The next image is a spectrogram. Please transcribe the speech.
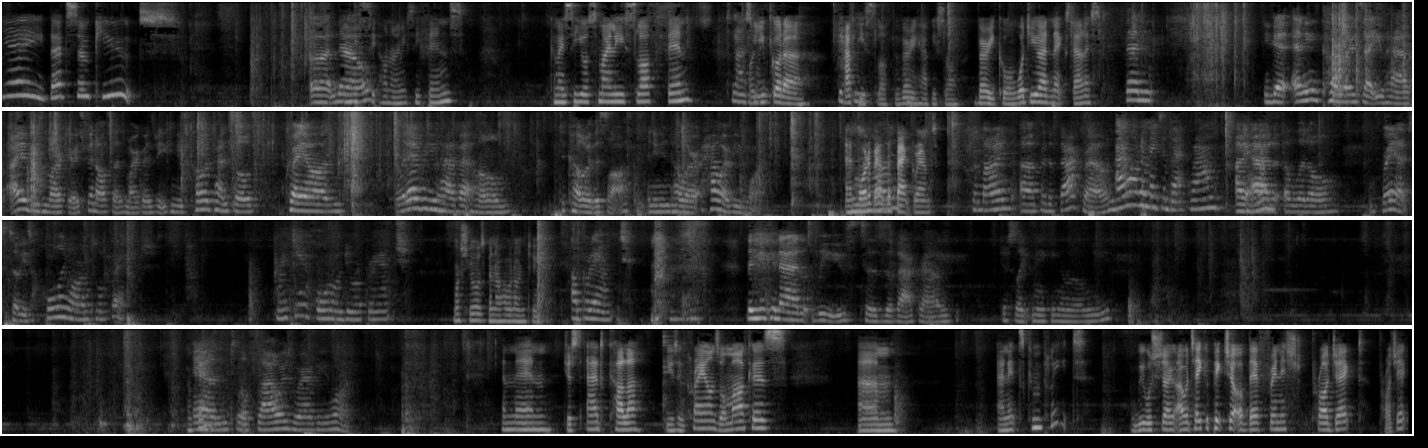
Yay, that's so cute. Uh, now. See, hold on, let me see Finn's. Can I see your smiley sloth, Finn? It's not Oh, you've got a happy sloth, a very happy sloth. Very cool. What do you add next, Alice? Then you get any colors that you have. I have these markers. Finn also has markers, but you can use colored pencils, crayons, whatever you have at home to color this sloth. And you can color it however you want. And what about the background? For mine, uh, for the background... I want to make the background. I add a little branch, so he's holding on to a branch. Mine can't hold on to a branch. What's yours going to hold on to? A branch. then you can add leaves to the background, just like making a little leaf. Okay. And little flowers wherever you want. And then just add colour using crayons or markers. Um, and it's complete. We will show, I will take a picture of their finished project, project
